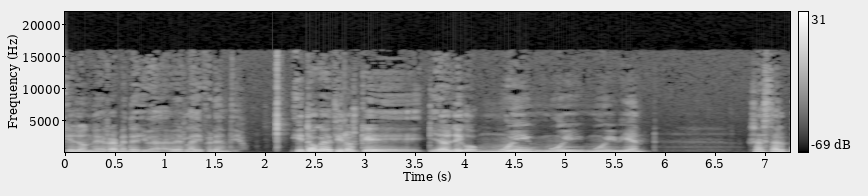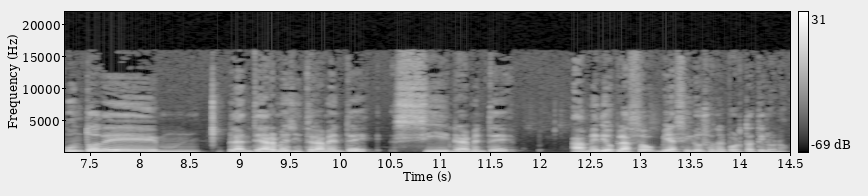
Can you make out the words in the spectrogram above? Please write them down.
Que es donde realmente iba a ver la diferencia. Y tengo que deciros que, que ya os digo, muy, muy, muy bien hasta el punto de mm, plantearme sinceramente si realmente a medio plazo voy a seguir usando el portátil o no.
